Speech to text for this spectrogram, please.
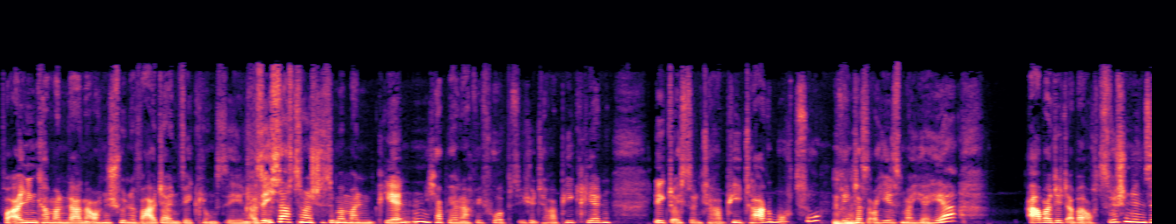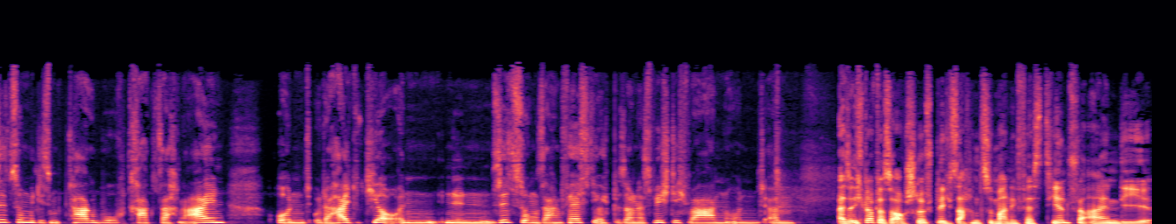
vor allen Dingen kann man dann auch eine schöne Weiterentwicklung sehen. Also ich sage zum Beispiel immer meinen Klienten, ich habe ja nach wie vor Psychotherapie-Klienten, legt euch so ein Therapietagebuch zu, bringt mhm. das auch jedes Mal hierher, arbeitet aber auch zwischen den Sitzungen mit diesem Tagebuch, tragt Sachen ein und oder haltet hier in, in den Sitzungen Sachen fest, die euch besonders wichtig waren und ähm, also ich glaube, das ist auch schriftlich Sachen zu manifestieren für einen, die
